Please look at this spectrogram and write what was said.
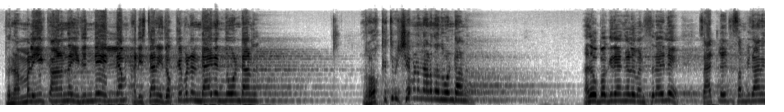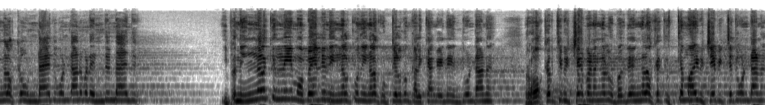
ഇപ്പൊ നമ്മൾ ഈ കാണുന്ന ഇതിന്റെ എല്ലാം അടിസ്ഥാനം ഇതൊക്കെ ഇവിടെ ഉണ്ടായത് എന്തുകൊണ്ടാണ്? റോക്കറ്റ് വിക്ഷേപണം നടന്നതുകൊണ്ടാണ് അത് ഉപഗ്രഹങ്ങൾ മനസ്സിലായില്ലേ സാറ്റലൈറ്റ് സംവിധാനങ്ങളൊക്കെ ഉണ്ടായത് കൊണ്ടാണ് ഇവിടെ എന്തുണ്ടായത്? ഇപ്പൊ നിങ്ങൾക്ക് ഇന്ന് ഈ മൊബൈലിൽ നിങ്ങൾക്കും നിങ്ങളെ കുട്ടികൾക്കും കളിക്കാൻ കഴിഞ്ഞത് എന്തുകൊണ്ടാണ്? റോക്കറ്റ് വിക്ഷേപണങ്ങൾ ഉപഗ്രഹങ്ങളൊക്കെ കൃത്യമായി വിക്ഷേപിച്ചത് കൊണ്ടാണ്.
